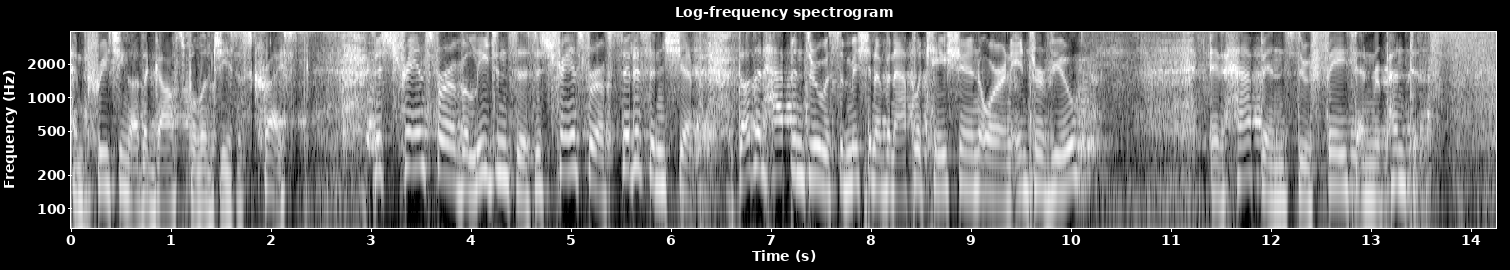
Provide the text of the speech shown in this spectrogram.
and preaching of the gospel of Jesus Christ. This transfer of allegiances, this transfer of citizenship, doesn't happen through a submission of an application or an interview. It happens through faith and repentance.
